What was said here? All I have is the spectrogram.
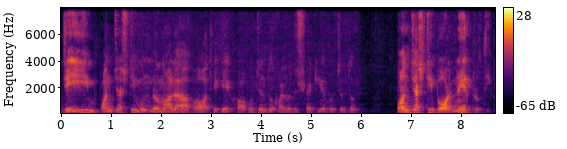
যে, এই পঞ্চাশটি মুন্ডমালা অ থেকে খ পর্যন্ত কিয়ে পর্যন্ত, পঞ্চাশটি বর্ণের প্রতীক।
